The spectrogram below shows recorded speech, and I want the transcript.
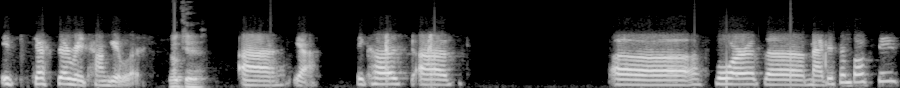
it's just a rectangular. Okay. Uh, yeah. Because uh, uh, for the medicine boxes,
